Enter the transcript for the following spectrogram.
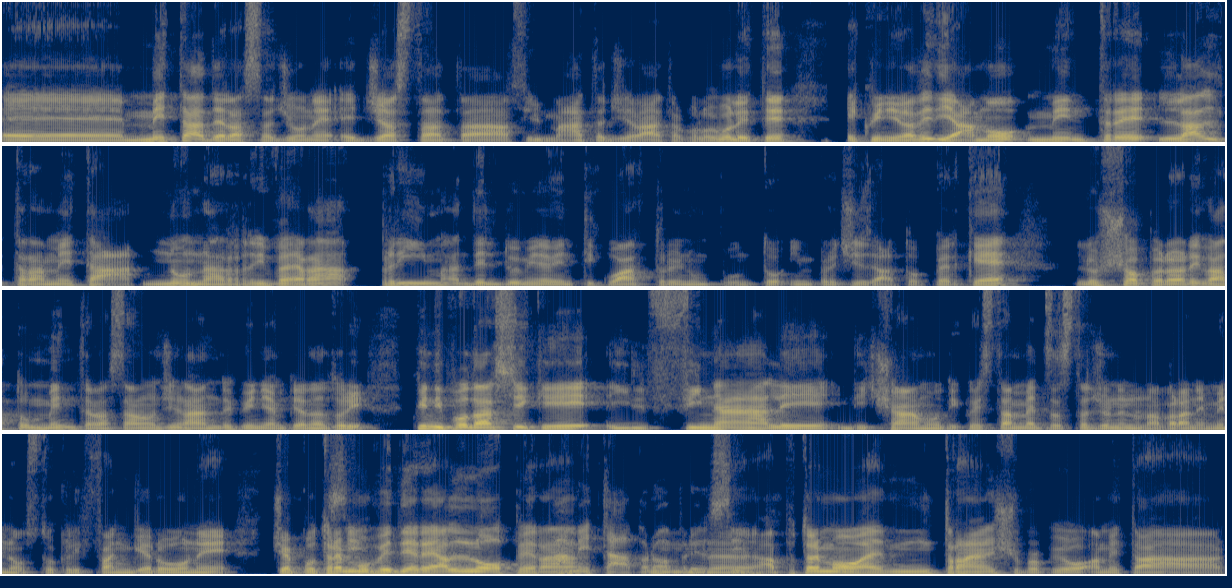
eh, metà della stagione è già stata filmata, girata, quello che volete, e quindi la vediamo, mentre l'altra metà non arriverà prima del 2024 in un punto imprecisato, perché lo sciopero è arrivato mentre la stavano girando e quindi hanno piantato lì. Quindi può darsi che il finale, diciamo, di questa mezza stagione non avrà nemmeno sto cliffhangerone, cioè potremmo sì. vedere all'opera... A metà proprio, un, sì. Uh, potremmo eh, un tranche proprio a metà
